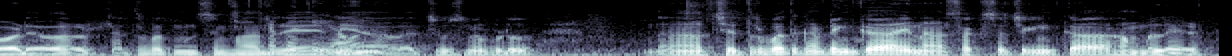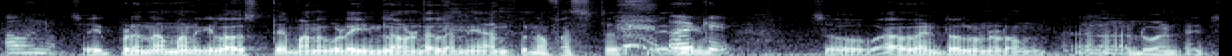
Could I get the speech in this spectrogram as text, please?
వాడేవారు ఛత్రపతి సింహాద్రి అని. అలా చూసినప్పుడు ఛత్రపతి కంటే ఇంకా ఆయన సక్సెస్ ఇంకా హంబల్ అయ్యాడు. అవును. సో ఎప్పుడైనా మనకి ఇలా వస్తే మనం కూడా ఇంట్లో ఉండాలని అనుకున్నా ఫస్ట్. సో అలాంటి వాళ్ళు ఉండడం అడ్వాంటేజ్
